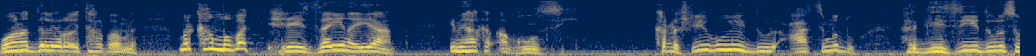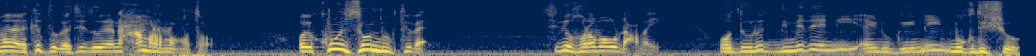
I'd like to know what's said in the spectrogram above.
waana dal yaroo itaal badan leh marka maba xiisaynayaan inay halkan aqoonsi ka dhasho iyagu inay dowla caasimaddu hargeysa iyo dowladda somaliland ka fogaatay doonayaan inay xamar noqoto oy kuwan soo nuugtaba sidii horeba u dhacday oo dowladnimadeenii aynu geynay muqdisho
